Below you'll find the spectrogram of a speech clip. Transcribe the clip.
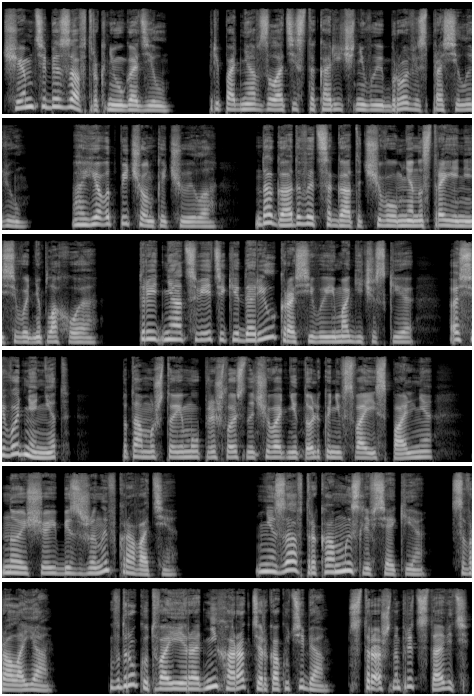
«Чем тебе завтрак не угодил?» Приподняв золотисто-коричневые брови, спросил Рю. «А я вот печенкой чуяла. Догадывается гад, от чего у меня настроение сегодня плохое. Три дня цветики дарил красивые и магические, а сегодня нет, потому что ему пришлось ночевать не только не в своей спальне, но еще и без жены в кровати. «Не завтрак, а мысли всякие», — соврала я. «Вдруг у твоей родни характер, как у тебя? Страшно представить».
